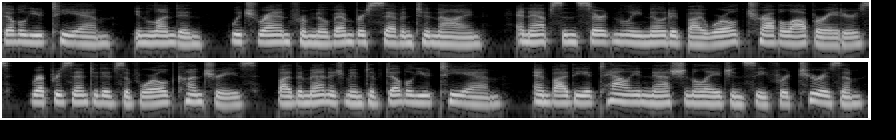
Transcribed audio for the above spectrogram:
WTM, in London, which ran from November 7 to 9, an absence certainly noted by world travel operators, representatives of world countries, by the management of WTM, and by the Italian National Agency for Tourism,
